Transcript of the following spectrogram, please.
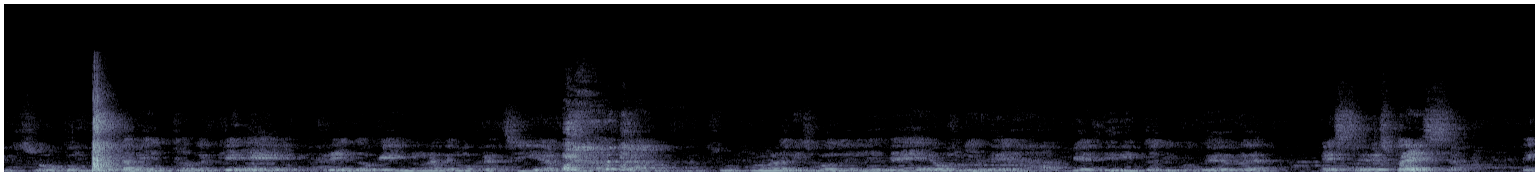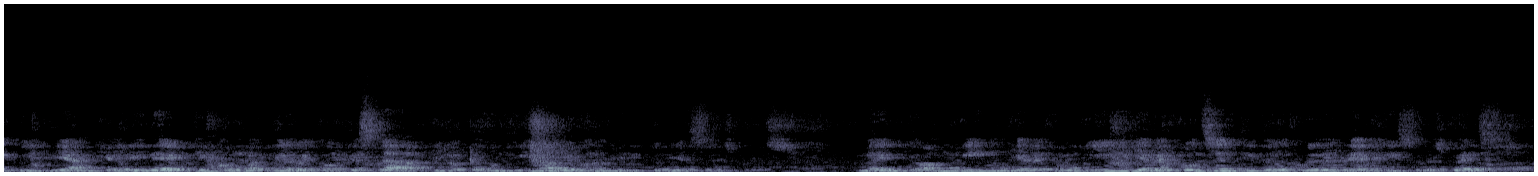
il suo comportamento perché credo che in una democrazia sul pluralismo delle idee ogni idea abbia il diritto di poter essere espressa e quindi anche le idee che combatteva e contestava il lotta continua avevano il diritto di essere espresse. Merito a Mughini di aver, Mughini di aver consentito che quelle idee venissero espresse.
